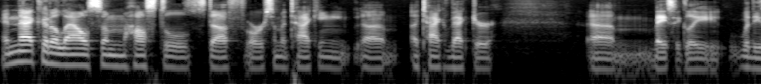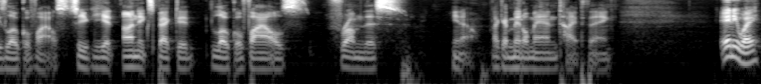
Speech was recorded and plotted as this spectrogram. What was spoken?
and that could allow some hostile stuff or some attacking um, attack vector um, basically with these local files. So you could get unexpected local files from this, you know, like a middleman type thing. Anyway,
